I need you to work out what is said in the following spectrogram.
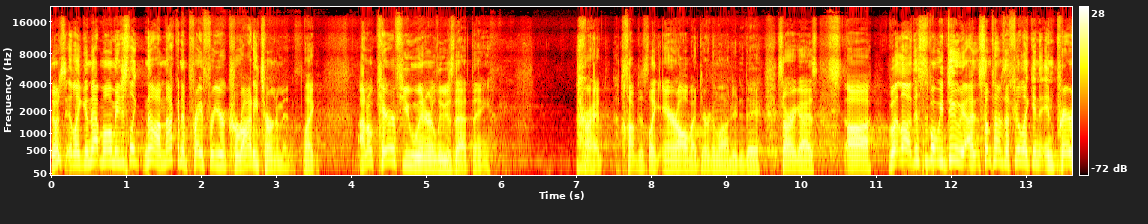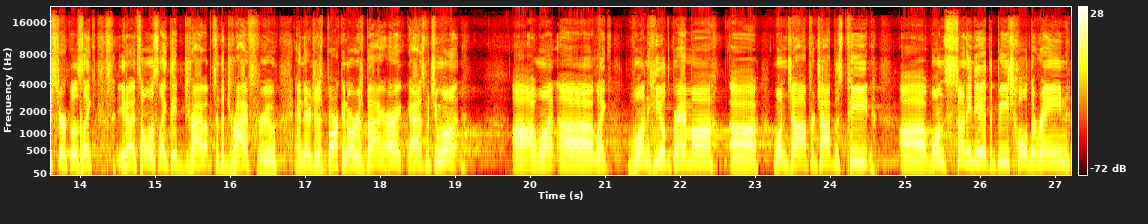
Don't, like, in that moment, just like, no, I'm not going to pray for your karate tournament. Like, I don't care if you win or lose that thing. All right, I'm just like airing all my dirty laundry today. Sorry, guys. Uh, but this is what we do. I, sometimes I feel like in, in prayer circles, like, you know, it's almost like they drive up to the drive through and they're just barking orders back. All right, guys, what you want? Uh, I want uh, like one healed grandma, uh, one job for jobless Pete, uh, one sunny day at the beach, hold the rain,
